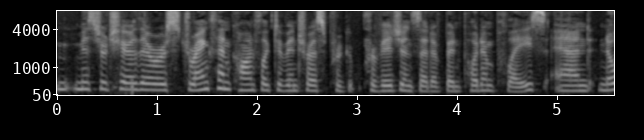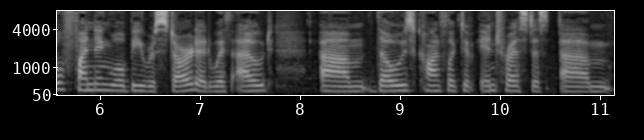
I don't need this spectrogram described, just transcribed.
Mr. Chair, there are strength and conflict of interest provisions that have been put in place, and no funding will be restarted without um, those conflict of interest um,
